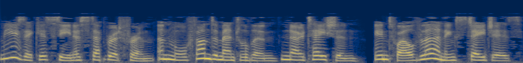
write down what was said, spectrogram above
Music is seen as separate from, and more fundamental than, notation. In 12 learning stages,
